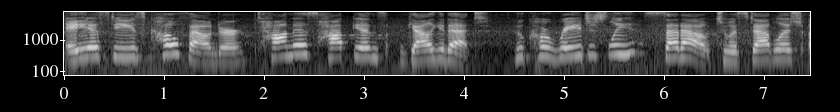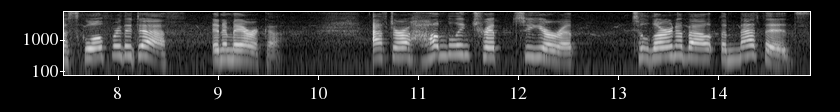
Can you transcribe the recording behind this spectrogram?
ASD's co-founder, Thomas Hopkins Gallaudet, who courageously set out to establish a school for the deaf in America. After a humbling trip to Europe to learn about the methods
